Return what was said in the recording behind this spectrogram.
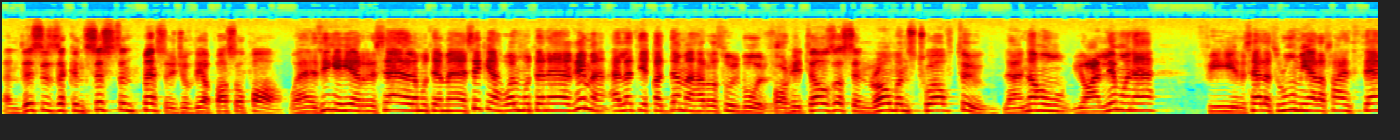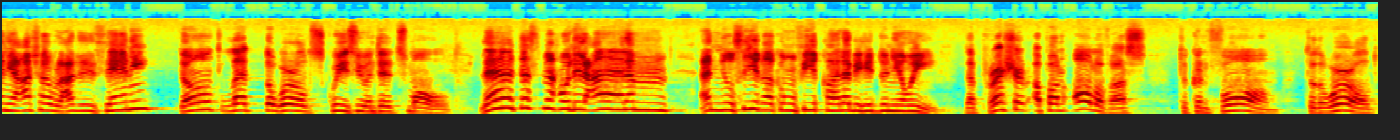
And this is the consistent message of the Apostle Paul. وهذه هي الرسالة المتماسكة والمتناغمة التي قدمها الرسول بولس For he tells us in Romans 12:2, لأنه يعلمنا في رسالة روميا الأصحاح الثاني عشر والعدد الثاني don't let the world squeeze you into its mold. لا تسمحوا للعالم أن يصيغكم في قالبه الدنيوي The pressure upon all of us to conform to the world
